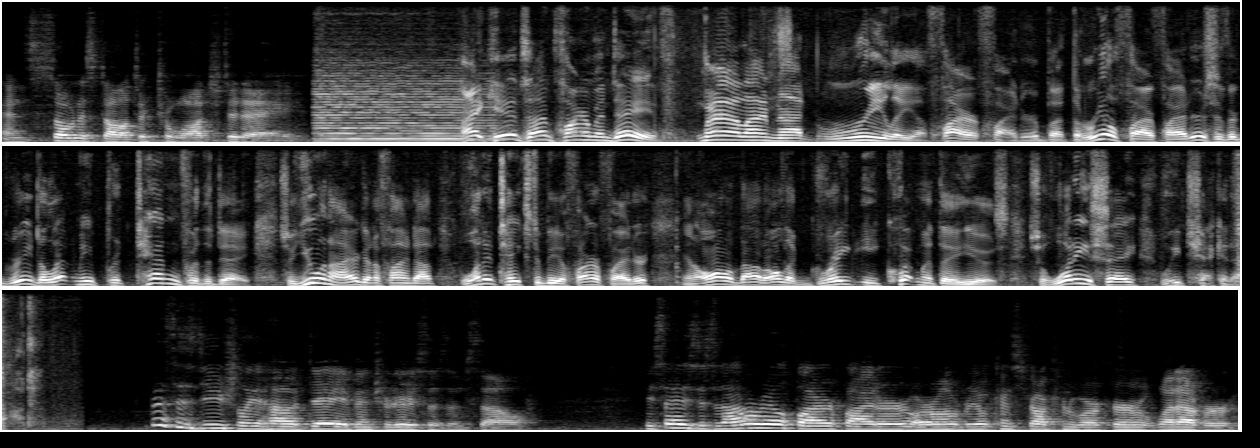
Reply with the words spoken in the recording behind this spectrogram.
and so nostalgic to watch today. Hi, kids. I'm Fireman Dave. Well, I'm not really a firefighter, but the real firefighters have agreed to let me pretend for the day. So you and I are going to find out what it takes to be a firefighter and all about all the great equipment they use. So what do you say we check it out? This is usually how Dave introduces himself. He says he's not a real firefighter or a real construction worker or whatever,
